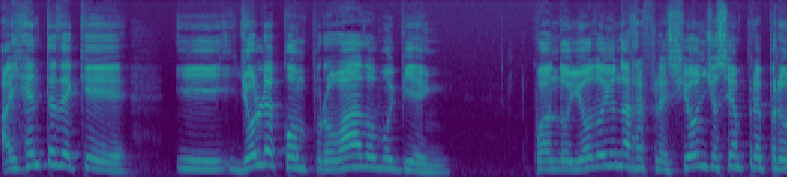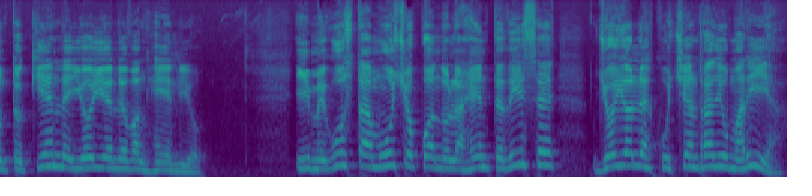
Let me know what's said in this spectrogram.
Hay gente de que, y yo lo he comprobado muy bien, cuando yo doy una reflexión, yo siempre pregunto, ¿quién leyó hoy el Evangelio? Y me gusta mucho cuando la gente dice, yo ya lo escuché en Radio María.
